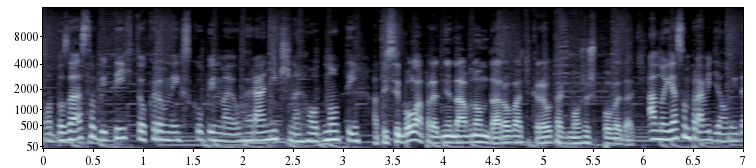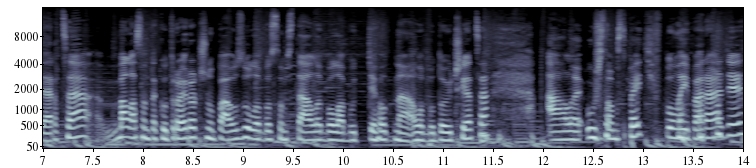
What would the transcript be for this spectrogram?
lebo zásoby týchto krvných skupín majú hraničné hodnoty. A ty si bola prednedávnom darovať krv, tak môžeš povedať. Áno, ja som pravidelný darca. Mala som takú trojročnú pauzu, lebo som stále bola buď tehotná alebo dojčiaca, ale už som späť v plnej paráde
